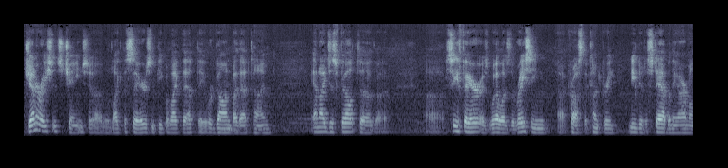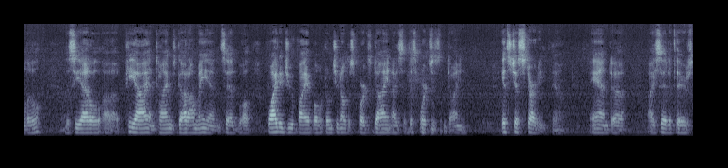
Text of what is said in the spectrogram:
generations changed uh, like the Sayers and people like that they were gone by that time and I just felt uh, the uh, Seafair as well as the racing uh, across the country needed a stab in the arm a little. The Seattle uh, PI and Times got on me and said, "Well, why did you buy a boat? Don't you know the sport's dying?" I said, "The sport's isn't dying; it's just starting." Yeah. And uh, I said, if there's,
